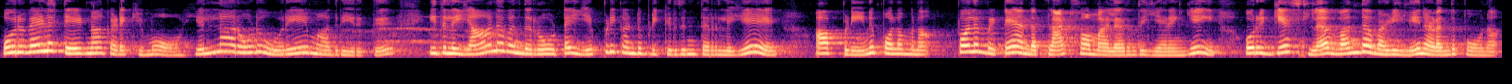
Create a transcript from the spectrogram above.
ஒருவேளை தேடினா கிடைக்குமோ? எல்லாரோடும் ஒரே மாதிரி இருக்குது இதில் யானை வந்த ரோட்டை எப்படி கண்டுபிடிக்கிறதுன்னு தெரியலையே. அப்படின்னு புலம்புனான். புலம்பிட்டே அந்த பிளாட்ஃபார்மிலிருந்து இறங்கி ஒரு கெஸ்டில் வந்த வழியிலே நடந்து போனான்.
